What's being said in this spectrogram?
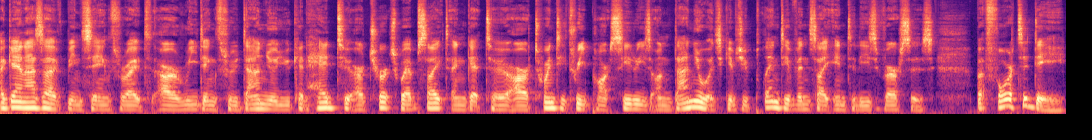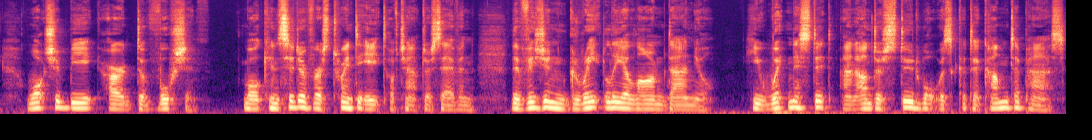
Again, as I've been saying throughout our reading through Daniel, you can head to our church website and get to our 23 part series on Daniel, which gives you plenty of insight into these verses. But for today, what should be our devotion? Well, consider verse 28 of chapter 7. The vision greatly alarmed Daniel. He witnessed it and understood what was to come to pass,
